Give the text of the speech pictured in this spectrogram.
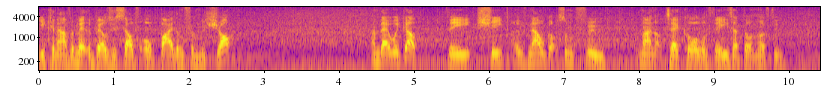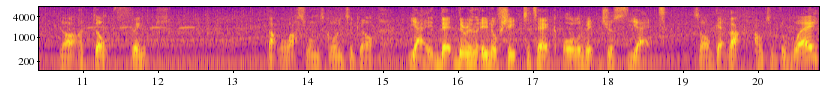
You can either make the bales yourself or buy them from the shop. And there we go. The sheep have now got some food. Might not take all of these. I don't know if they no I don't think that last one's going to go yeah, there, there isn't enough sheep to take all of it just yet. So I'll get that out of the way.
